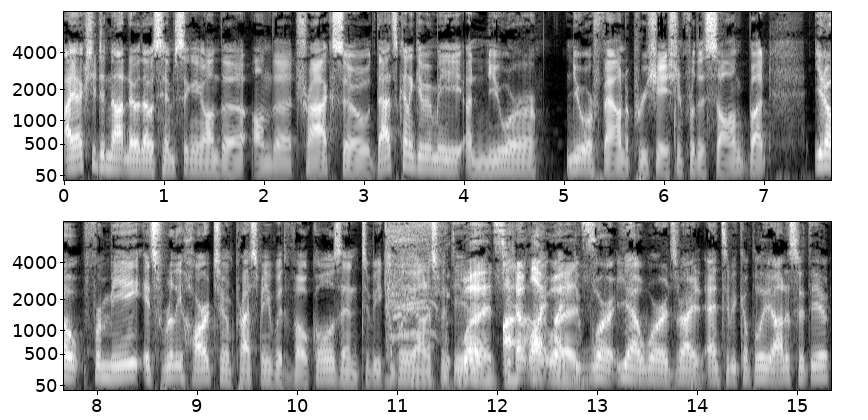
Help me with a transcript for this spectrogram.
I actually did not know that was him singing on the on the track, so that's kind of giving me a newer newer found appreciation for this song. But you know, for me, it's really hard to impress me with vocals, and to be completely honest with you, Words. You I- don't like I- I- words. wor- yeah, words, right? And to be completely honest with you,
